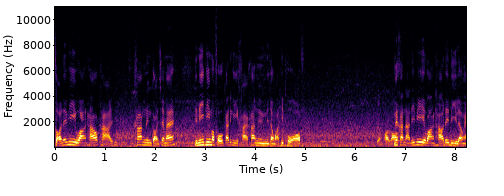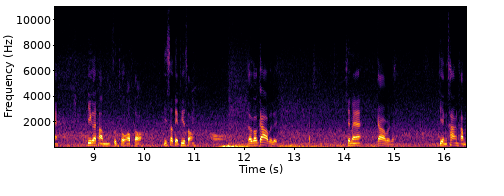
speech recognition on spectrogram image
สอนให้พี่วางเท้าขาข้างหนึ่งก่อนใช่ไหม ทีนี้พี่มาโฟกัสอีกขาข้างหนึ่งในจังหวะที่โทออฟเดี๋ยวขอลองในขณะที่พี่วางเท้าได้ดีแล้วไง พี่ก็ทำฝึกโทออฟต่อ นี่สเต็ปที่สองอ๋อแล้วก็ก้าวไปเลย ใช่ไหมก้าวไปเลย เปลี่ยนข้างทำ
